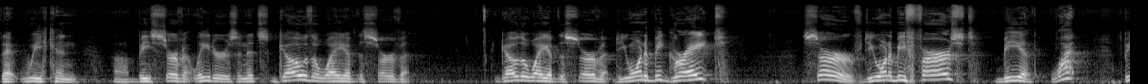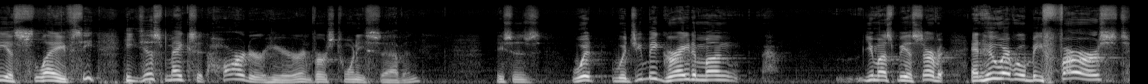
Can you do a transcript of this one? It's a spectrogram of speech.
that we can uh, be servant leaders, and it's go the way of the servant. Go the way of the servant. Do you want to be great? Serve. Do you want to be first? Be a what? Be a slave. See, he just makes it harder here in verse 27. He says, Would, would you be great among you must be a servant. And whoever will be first,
